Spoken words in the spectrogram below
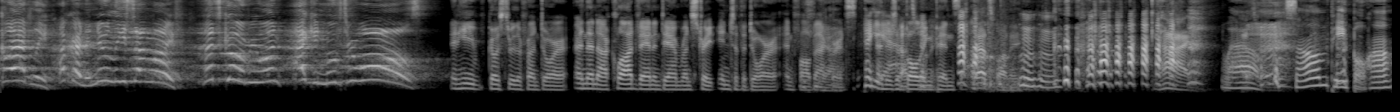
Gladly, I've got a new lease on life. Let's go, everyone. I can move through walls. And he goes through the front door. And then uh, Claude Van and Dam run straight into the door and fall backwards. And there's a Yeah. bowling pin. sign. That's funny. God. Wow. Some people, huh?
